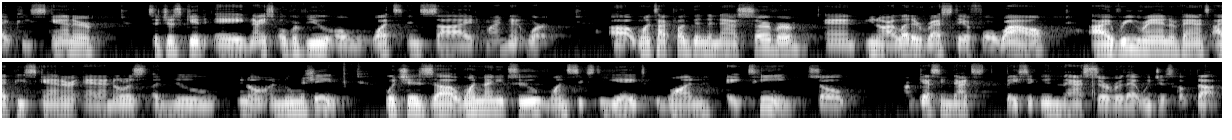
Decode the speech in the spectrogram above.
IP Scanner to just get a nice overview of what's inside my network. Uh, once I plugged in the NAS server and you know I let it rest there for a while, I reran Advanced IP Scanner and I noticed a new you know a new machine, which is uh, 192, 168, 118. So I'm guessing that's basically the NAS server that we just hooked up.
